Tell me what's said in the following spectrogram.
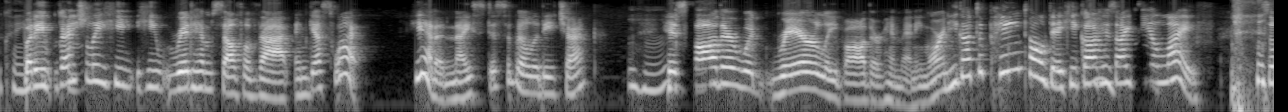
Okay. But eventually he he rid himself of that, and guess what? He had a nice disability check. Mm-hmm. His father would rarely bother him anymore, and he got to paint all day. He got his ideal life. So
